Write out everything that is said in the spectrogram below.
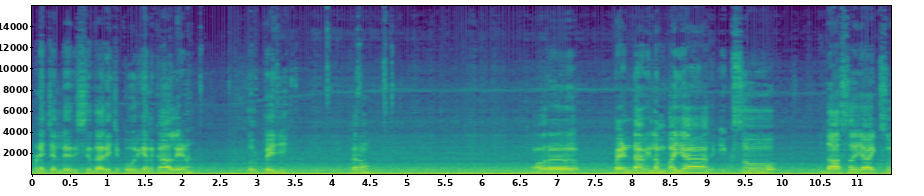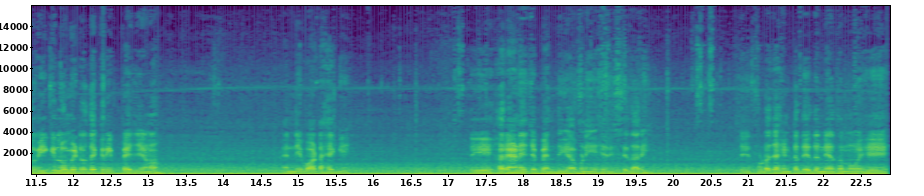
ਆਪਣੇ ਚੱਲੇ ਰਿਸ਼ਤੇਦਾਰੀ ਚ ਕੋਰੀਅਨ ਘਾ ਲੈਣ ਤੁਰ ਪਏ ਜੀ, ਘਰੋਂ। ਔਰ ਪੈਂਡਾ ਵੀ ਲੰਬਾ ਹੀ ਆ 110 ਜਾਂ 120 ਕਿਲੋਮੀਟਰ ਦੇ ਕਰੀਬ ਪੈ ਜਾਣਾ ਇੰਨੀ ਵਾਟ ਹੈਗੀ। ਤੇ ਹਰਿਆਣੇ ਚ ਪੈਂਦੀ ਆ ਆਪਣੀ ਇਹ ਰਿਸ਼ਤੇਦਾਰੀ। ਤੇ ਥੋੜਾ ਜਿਹਾ ਹਿੰਟ ਦੇ ਦਿੰਨੇ ਆ ਤੁਹਾਨੂੰ ਇਹ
